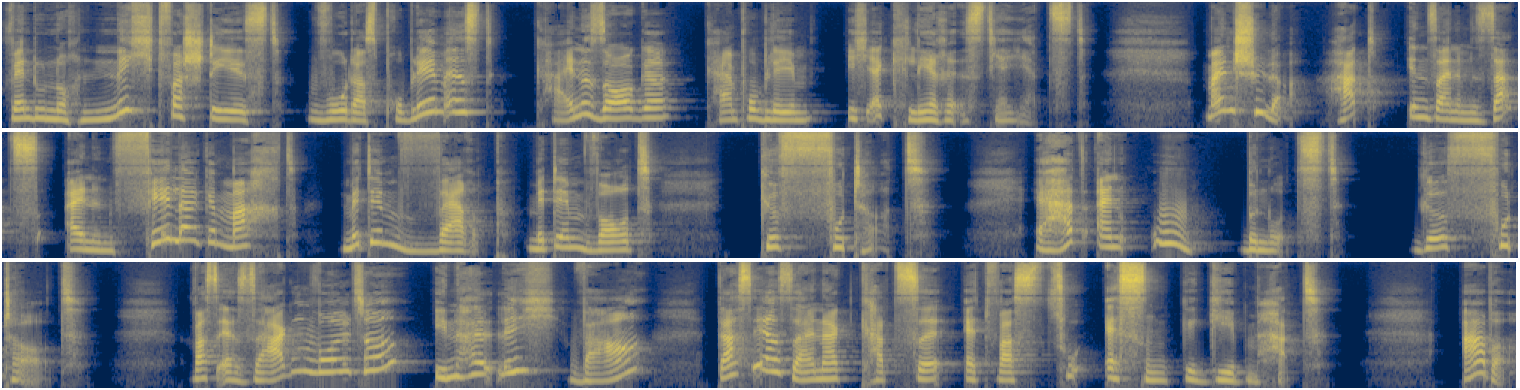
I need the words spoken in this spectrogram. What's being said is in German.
Wenn du noch nicht verstehst, wo das Problem ist, keine Sorge, kein Problem, ich erkläre es dir jetzt. Mein Schüler hat in seinem Satz einen Fehler gemacht mit dem Verb, mit dem Wort gefuttert. Er hat ein U benutzt. Gefuttert. Was er sagen wollte, inhaltlich, war, dass er seiner Katze etwas zu essen gegeben hat. Aber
